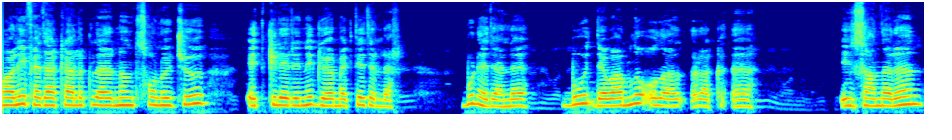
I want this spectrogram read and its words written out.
mali fedakarlıklarının sonucu etkilerini görmektedirler. Bu nedenle bu devamlı olarak e, insanların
